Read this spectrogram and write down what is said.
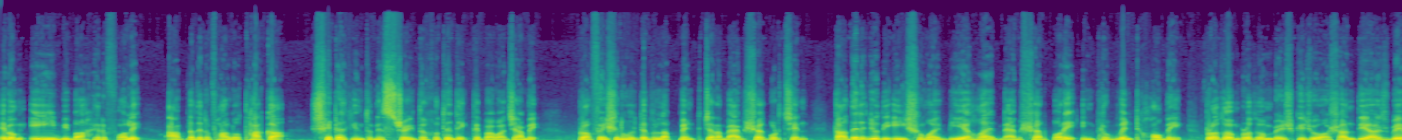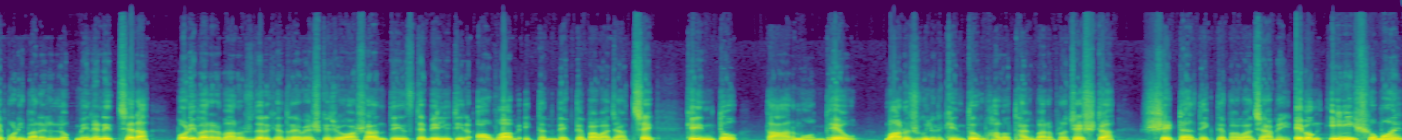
এবং এই বিবাহের ফলে আপনাদের ভালো থাকা, সেটা কিন্তু নিশ্চয়িত হতে দেখতে পাওয়া যাবে। প্রফেশনাল ডেভেলপমেন্ট যারা ব্যবসা করছেন, তাদের যদি এই সময় বিয়ে হয়, ব্যবসার পরে ইমপ্রুভমেন্ট হবে। প্রথম প্রথম বেশ কিছু অশান্তি আসবে, পরিবারের লোক মেনে নিচ্ছে না পরিবারের মানুষদের ক্ষেত্রে বেশ কিছু অশান্তি স্টেবিলিটির অভাব ইত্যাদি দেখতে পাওয়া যাচ্ছে। কিন্তু তার মধ্যেও মানুষগুলির কিন্তু ভালো থাকবার প্রচেষ্টা সেটা দেখতে পাওয়া যাবে। এবং এই সময়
